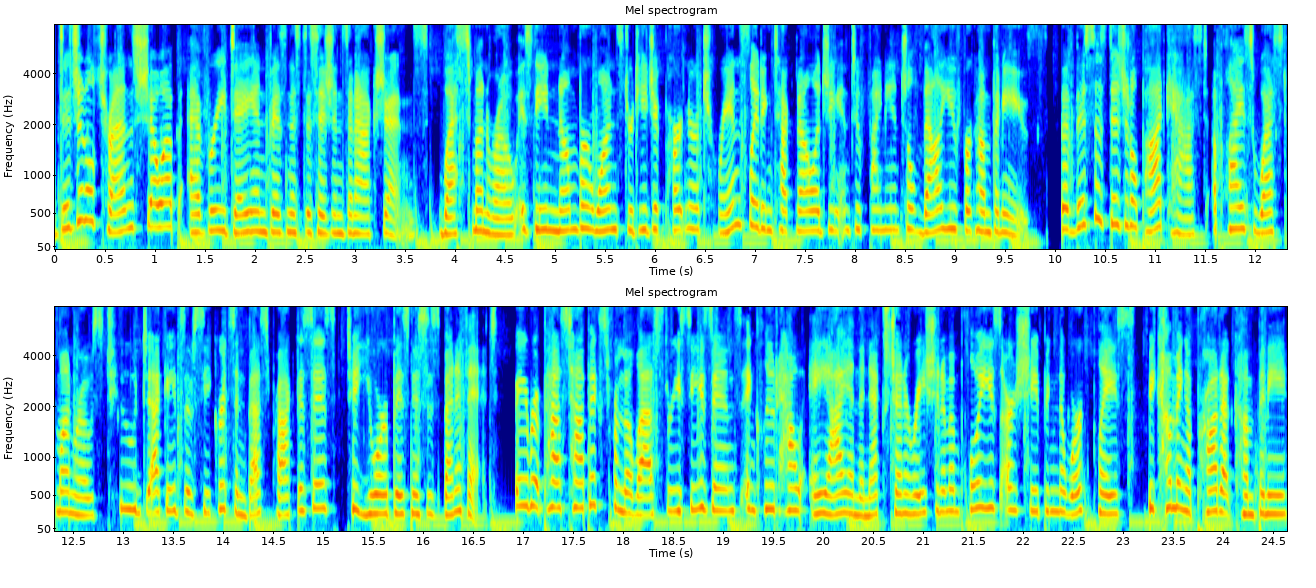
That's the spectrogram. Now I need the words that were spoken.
Digital trends show up every day in business decisions and actions. West Monroe is the number one strategic partner translating technology into financial value for companies. The This is Digital podcast applies West Monroe's two decades of secrets and best practices to your business's benefit. Favorite past topics from the last three seasons include how AI and the next generation of employees are shaping the workplace, becoming a product company,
